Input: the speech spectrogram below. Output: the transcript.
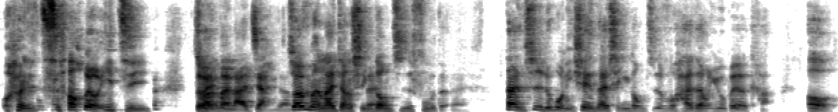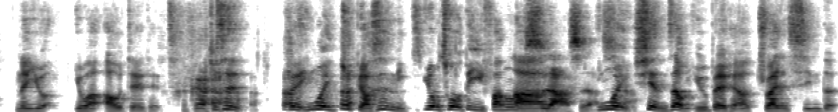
我们之后会有一集 专门来讲，专门来讲行动支付的。对。但是如果你现在行动支付还在用 UBER 卡，哦，那 you you are outdated，就是对，因为就表示你用错地方啦。是啊，是啊，因为现在我们 UBER 卡要专心的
